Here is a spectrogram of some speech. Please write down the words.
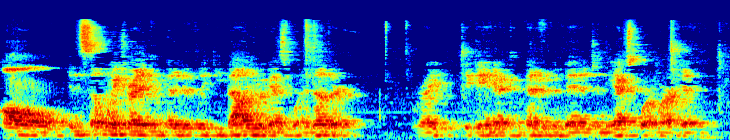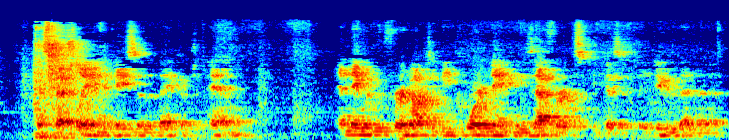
all in some way try to competitively devalue against one another, right, to gain a competitive advantage in the export market, especially in the case of the Bank of Japan. And they would prefer not to be coordinating these efforts because if they do, then uh,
